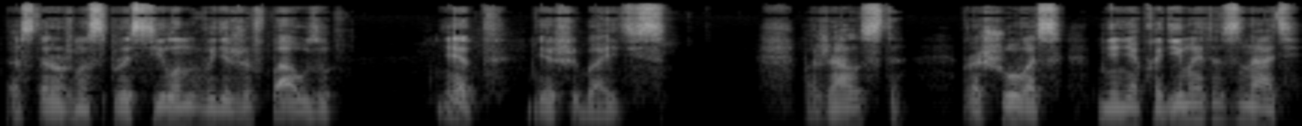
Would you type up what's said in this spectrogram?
— осторожно спросил он, выдержав паузу. — Нет, не ошибаетесь. Пожалуйста, прошу вас, мне необходимо это знать.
